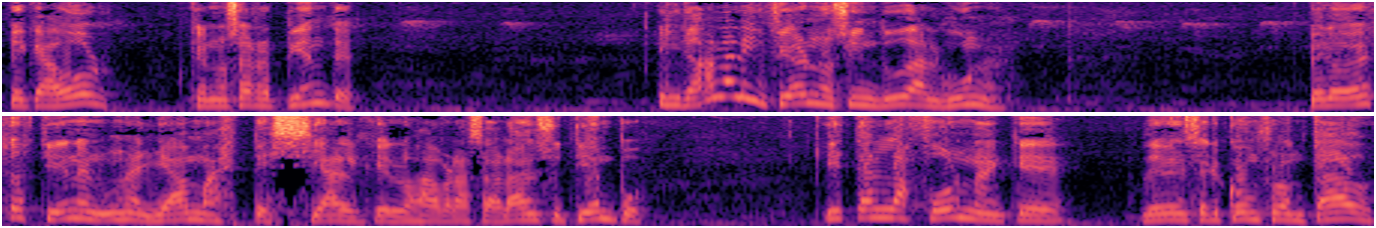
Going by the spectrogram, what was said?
pecador, que no se arrepiente. Irán al infierno sin duda alguna. Pero estos tienen una llama especial que los abrazará en su tiempo. Y esta es la forma en que deben ser confrontados.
